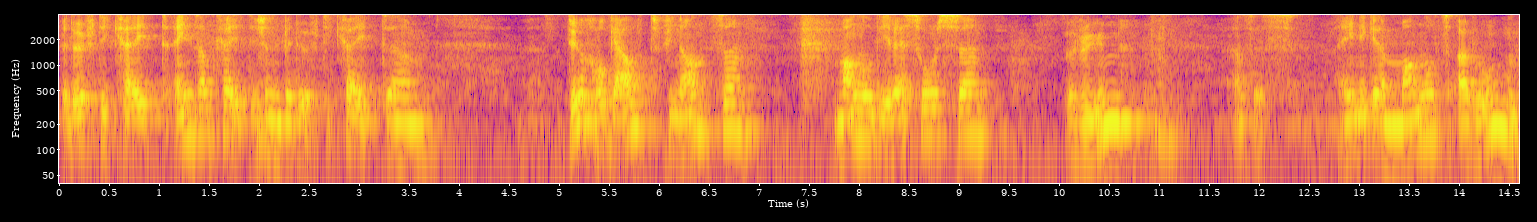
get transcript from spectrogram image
Bedürftigkeit, Einsamkeit ist eine Bedürftigkeit. Ähm, natürlich auch Geld, Finanzen, mangelnde Ressourcen, Räume. Also es, einige mangelt an Raum,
